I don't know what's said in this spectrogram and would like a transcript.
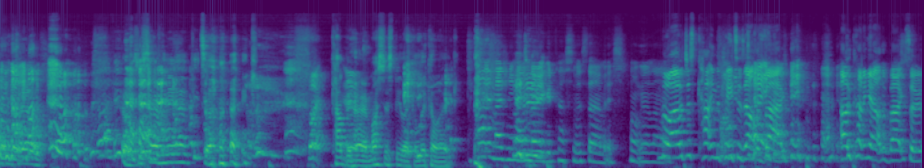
one. right. You know, just serving me a pizza. Like, but Can't be her. It must just be like a lookalike. I can't imagine you I having very good customer service. Not gonna lie. No, I was just cutting the pizzas out of the bag. I was cutting it out of the bag, so.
